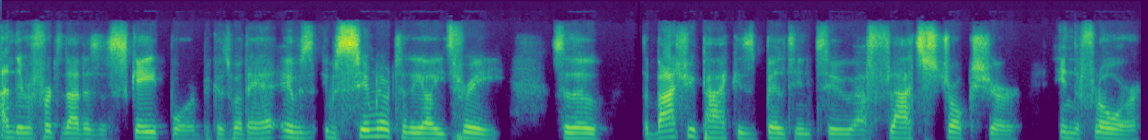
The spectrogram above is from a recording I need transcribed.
and they refer to that as a skateboard because what they it was it was similar to the i3. So the, the battery pack is built into a flat structure in the floor,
